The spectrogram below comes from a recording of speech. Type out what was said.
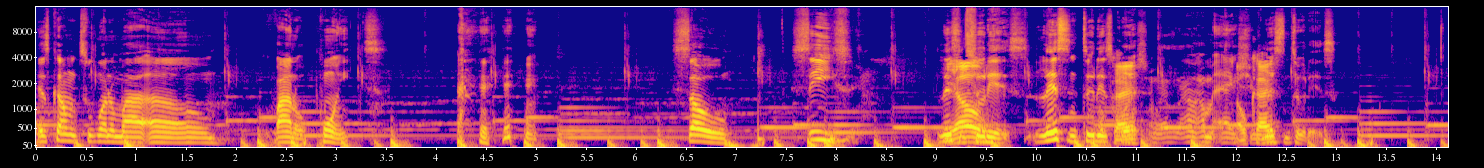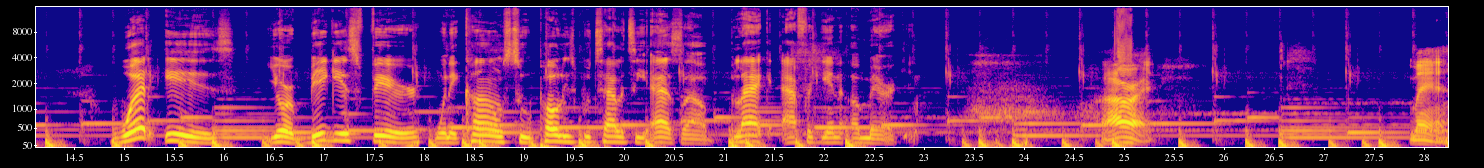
it's come to one of my um, final points so caesar listen Yo. to this listen to this okay. question i'm gonna ask okay. you listen to this what is your biggest fear when it comes to police brutality as a black African American? All right. Man,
